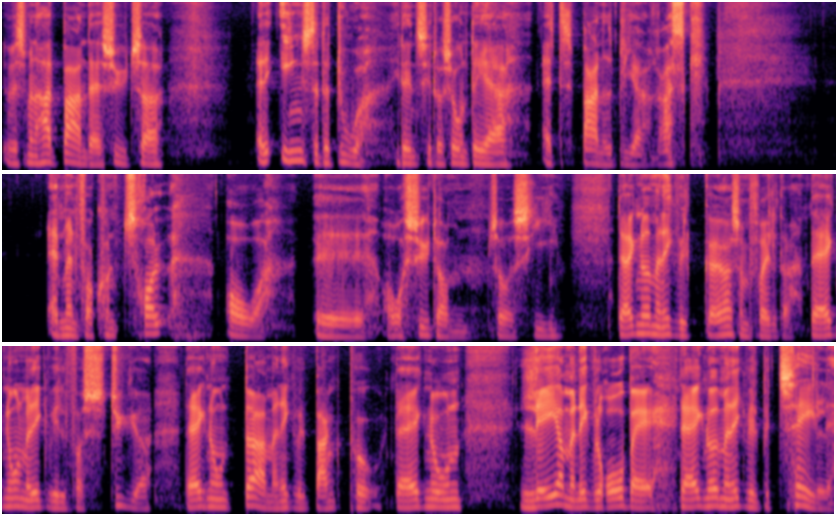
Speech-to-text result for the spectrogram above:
hvis man har et barn, der er sygt, så er det eneste, der dur i den situation, det er, at barnet bliver rask. At man får kontrol over, øh, over sygdommen, så at sige. Der er ikke noget, man ikke vil gøre som forældre. Der er ikke nogen, man ikke vil forstyrre. Der er ikke nogen dør, man ikke vil banke på. Der er ikke nogen læger, man ikke vil råbe af. Der er ikke noget, man ikke vil betale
